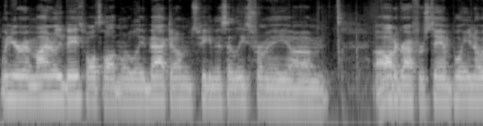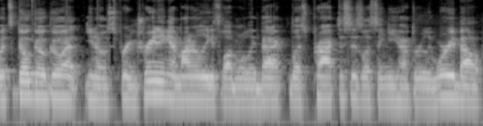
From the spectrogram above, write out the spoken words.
When you're in minor league baseball, it's a lot more laid back, and I'm speaking this at least from a um, autographer standpoint. You know, it's go go go at you know spring training. At minor league, it's a lot more laid back, less practices, less thing you have to really worry about.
